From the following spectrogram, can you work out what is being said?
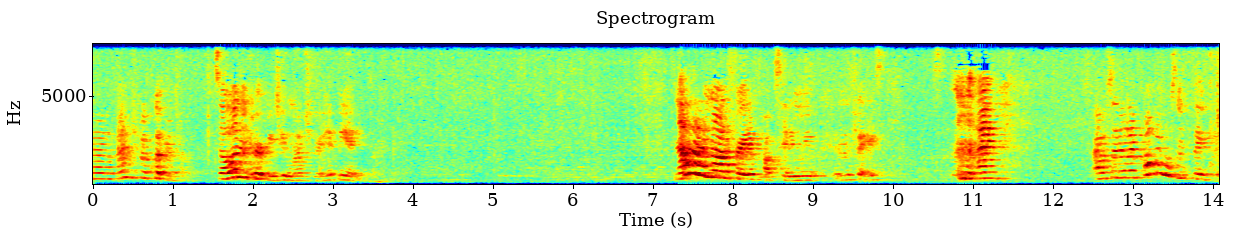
had a bunch of equipment on, so it wouldn't hurt me too much if it hit me anyway. Now that I'm not afraid of pucks hitting me in the face, I, I would say that I probably wasn't thinking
